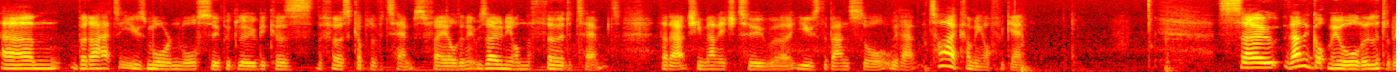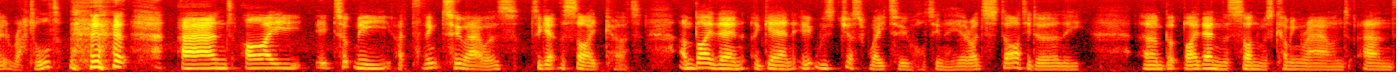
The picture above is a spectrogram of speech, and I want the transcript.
Um, but I had to use more and more super glue because the first couple of attempts failed and it was only on the third attempt that I actually managed to uh, use the bandsaw without the tyre coming off again. So that had got me all a little bit rattled and I it took me I think two hours to get the side cut and by then again it was just way too hot in here. I'd started early um, but by then the sun was coming round and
